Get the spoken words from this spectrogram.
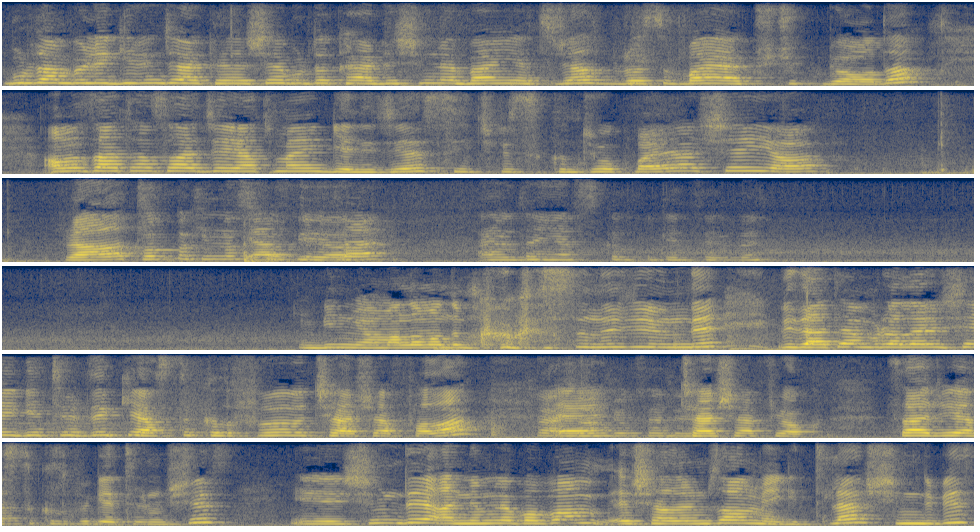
Buradan böyle girince arkadaşlar burada kardeşimle ben yatacağız. Burası baya küçük bir oda. Ama zaten sadece yatmaya geleceğiz. Hiçbir sıkıntı yok. Baya şey ya. Rahat. Kok bakayım nasıl kokuyor. Yastıklar. Anne yastık kılıfı getirdi. Bilmiyorum alamadım kokusunu şimdi. Biz zaten buralara şey getirdik. Yastık kılıfı, çarşaf falan. Çarşaf Ee, yok sadece. Çarşaf yok. Sadece yastık kılıfı getirmişiz. Ee, şimdi annemle babam eşyalarımızı almaya gittiler. Şimdi biz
